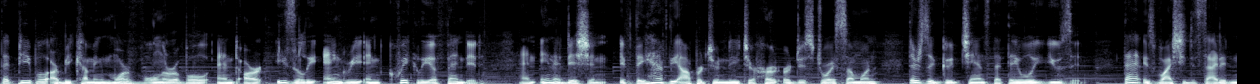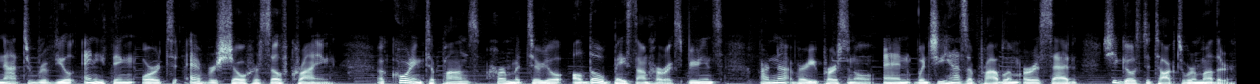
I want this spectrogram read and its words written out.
that people are becoming more vulnerable and are easily angry and quickly offended. And in addition, if they have the opportunity to hurt or destroy someone, there's a good chance that they will use it. That is why she decided not to reveal anything or to ever show herself crying. According to Pons, her material, although based on her experience, are not very personal, and when she has a problem or is sad, she goes to talk to her mother.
